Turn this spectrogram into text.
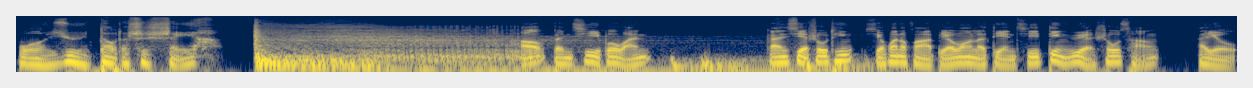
我遇到的是谁呀？好，本期已播完，感谢收听，喜欢的话别忘了点击订阅、收藏，还有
